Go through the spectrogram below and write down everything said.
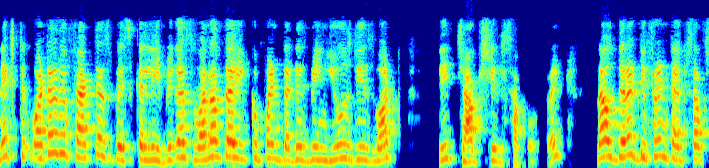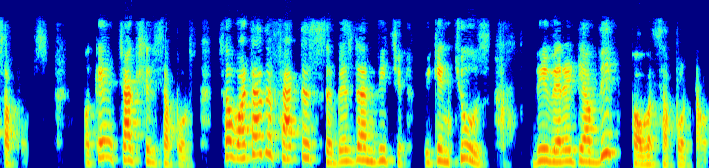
Next what are the factors basically? Because one of the equipment that is being used is what? The chock shield support right? Now there are different types of supports okay shield supports. So what are the factors based on which we can choose the variety of the power support now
